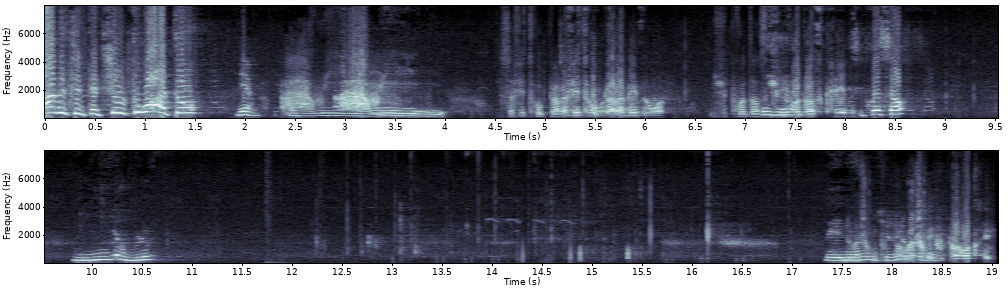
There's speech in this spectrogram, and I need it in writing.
Ah, mais c'est peut-être sur le toit, attends Merde. Ah oui Ah oui Ça fait trop peur Ça la fait maison. trop hein. peur, la maison. hein. Je vais prendre un Je- Je screen. prends un screen. C'est quoi ça? Une lumière bleue. Mais non, je que- peux pas rentrer.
